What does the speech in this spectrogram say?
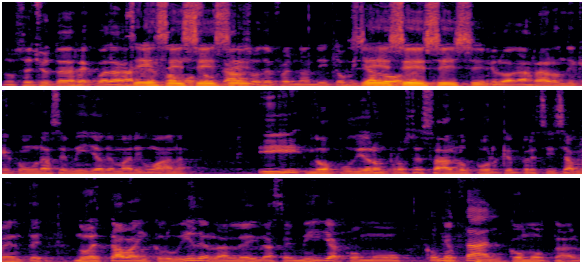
No sé si ustedes recuerdan Sí, aquel sí, famoso sí, sí. caso de Fernandito Sí, Villalona, sí, sí, sí. que lo agarraron de que con una semilla de marihuana y no pudieron procesarlo porque precisamente no estaba incluida en la ley la semilla como, Como que- tal. como tal,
